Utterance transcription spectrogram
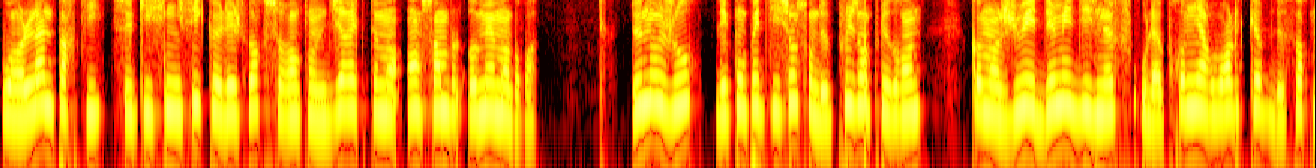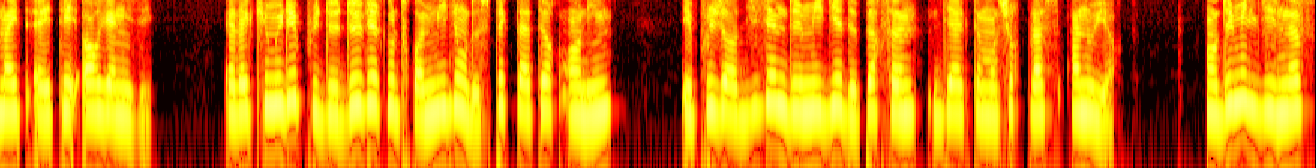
ou en LAN party, ce qui signifie que les joueurs se rencontrent directement ensemble au même endroit. De nos jours, les compétitions sont de plus en plus grandes, comme en juillet 2019 où la première World Cup de Fortnite a été organisée. Elle a cumulé plus de 2,3 millions de spectateurs en ligne et plusieurs dizaines de milliers de personnes directement sur place à New York. En 2019,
